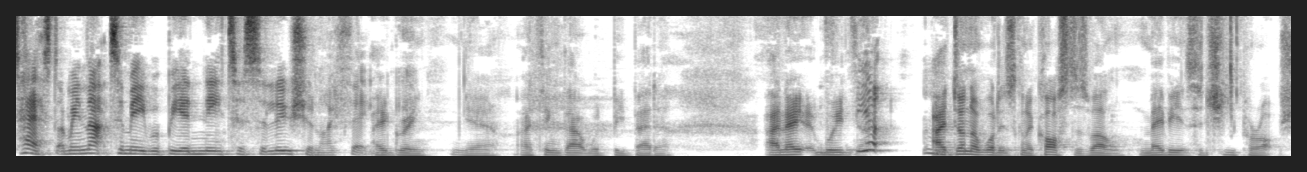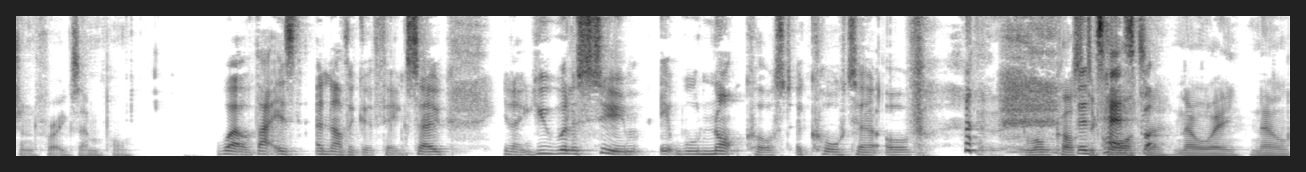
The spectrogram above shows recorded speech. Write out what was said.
test i mean that to me would be a neater solution i think I agree. Yeah, I think that would be better. And I we yeah I don't know what it's going to cost as well. Maybe it's a cheaper option, for example. well that is another good thing so you know you will assume it will not cost a quarter of It won't cost a test, quarter. no way. No.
